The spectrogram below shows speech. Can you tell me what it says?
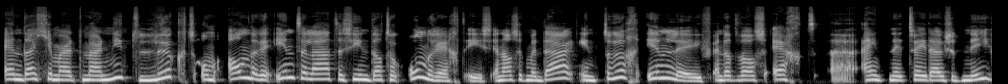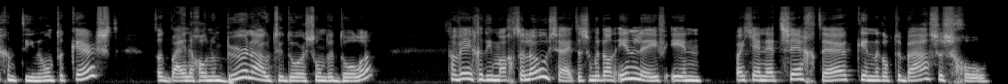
en dat je maar het maar niet lukt om anderen in te laten zien dat er onrecht is. En als ik me daarin terug inleef, en dat was echt uh, eind 2019 rond de kerst, dat ik bijna gewoon een burn-out door zonder dolle. Vanwege die machteloosheid. Als ik me dan inleef in wat jij net zegt, hè, kinderen op de basisschool.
